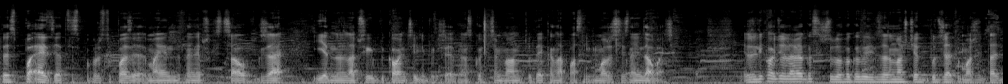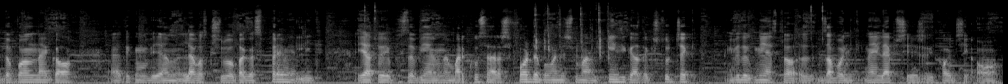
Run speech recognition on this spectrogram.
to jest poezja, to jest po prostu poezja. Ma jeden z najlepszych strzałów w grze i jedno z lepszych wykończeń w grze, w związku z czym on tutaj jako napastnik może się znajdować. Jeżeli chodzi o lewego skrzydłowego, w zależności od budżetu może dać dowolnego, e, tak jak mówiłem, lewo skrzydłowego z Premier League. Ja tutaj postawiłem na Markusa Rashforda, bo ponieważ ma 5 gwiazdek sztuczek. I według mnie jest to zawodnik najlepszy, jeżeli chodzi o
